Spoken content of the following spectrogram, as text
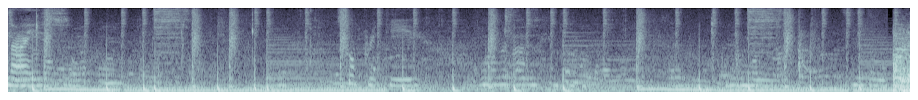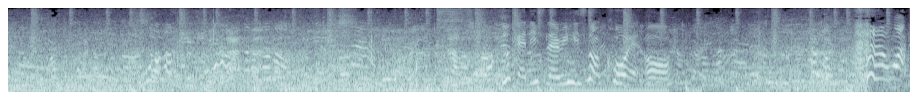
nice. So pretty. Look at this Larry, he's not cold at all. what?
